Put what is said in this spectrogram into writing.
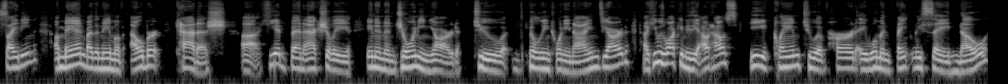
sighting, a man by the name of Albert Cadosch, uh, he had been actually in an adjoining yard to Building 29's yard. Uh, he was walking to the outhouse. He claimed to have heard a woman faintly say no,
